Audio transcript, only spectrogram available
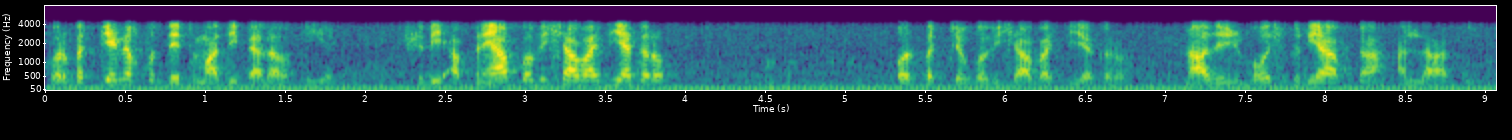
اور بچے میں خود اعتمادی پیدا ہوتی ہے۔ اس لیے اپنے آپ کو بھی شاباش دیا کرو، اور بچوں کو بھی شاباش دیا کرو۔ ناظرین، بہت شکریہ آپ کا۔ اللہ حافظ۔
